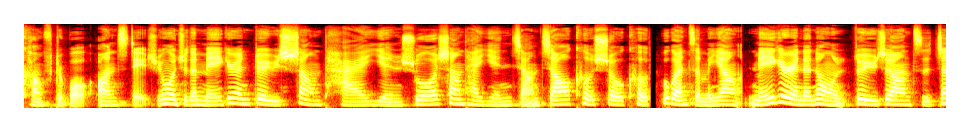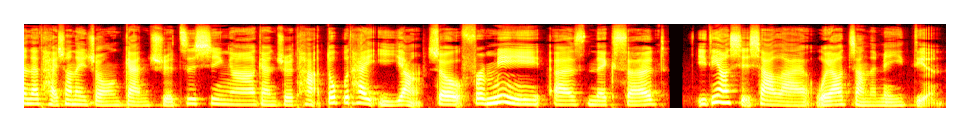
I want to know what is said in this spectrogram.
comfortable on stage，因为我觉得每一个人对于上台演说、上台演讲、教课、授课，不管怎么样，每一个人的那种对于这样子站在台上那种感觉、自信啊，感觉他都不太一样。So for me, as Nick said，一定要写下来我要讲的每一点。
